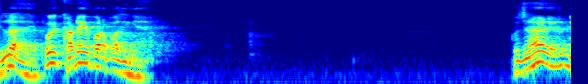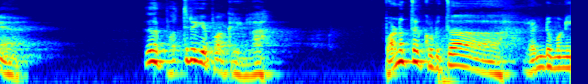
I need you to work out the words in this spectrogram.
இல்லை இப்போ கடையை பரப்பாதீங்க. கொஞ்ச நேரம் இருங்க. இதில் பத்திரிக்கை பார்க்குறீங்களா பணத்தை கொடுத்தா ரெண்டு மணி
